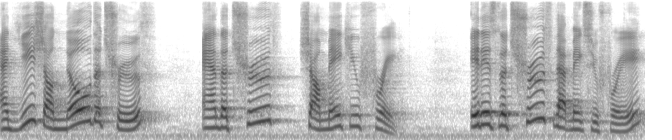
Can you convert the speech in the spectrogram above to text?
And ye shall know the truth, and the truth shall make you free. It is the truth that makes you free,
